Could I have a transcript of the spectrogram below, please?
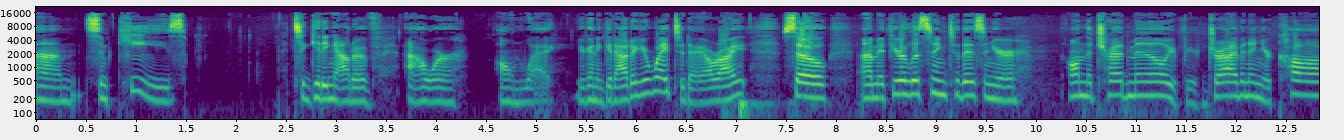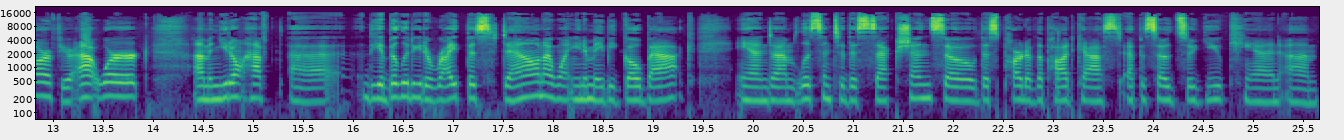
um, some keys to getting out of our own way. You're going to get out of your way today, all right? So um, if you're listening to this and you're on the treadmill, if you're driving in your car, if you're at work, um, and you don't have uh, the ability to write this down, I want you to maybe go back and um, listen to this section. So, this part of the podcast episode, so you can. Um,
